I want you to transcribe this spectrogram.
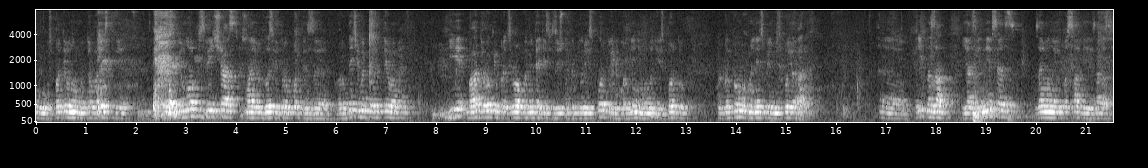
у спортивному товаристві «Спілок» в свій час, маю досвід роботи з виробничими колективами і багато років працював в комітеті з фізичної культури і спорту і в управлінні молоді і спорту виконкому Хмельницької міської ради. Е, Рік назад я звільнився з займаної посади і зараз,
